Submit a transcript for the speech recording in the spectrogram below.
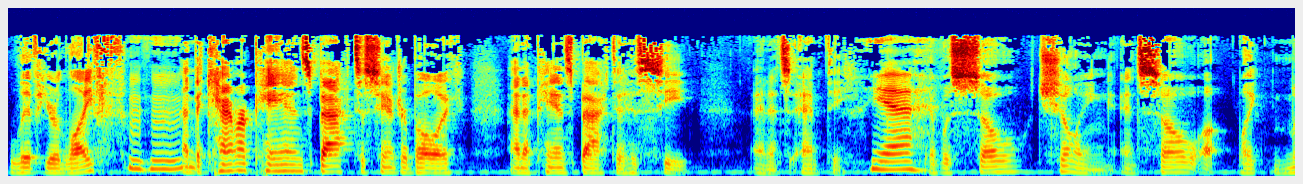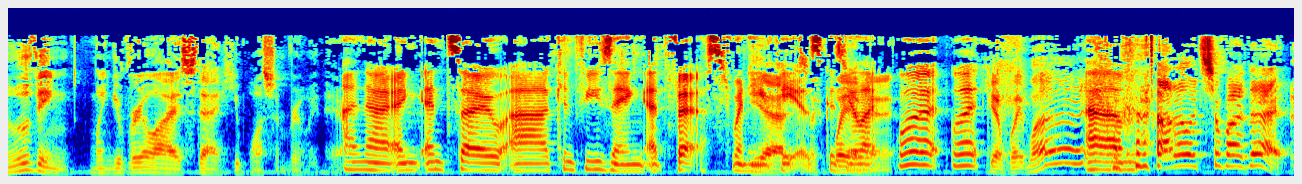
live your life, Mm-hmm. and the camera pans back to Sandra Bullock, and it pans back to his seat. And it's empty. Yeah. It was so chilling and so uh, like moving when you realize that he wasn't really there. I know, and, and so uh, confusing at first when he Yeah, appears because a you're like, what, what? yeah, wait, what? Um, How do I survive that?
